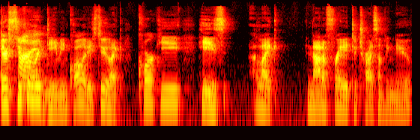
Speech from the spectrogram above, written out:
there's super fun. redeeming qualities too. Like quirky, he's like not afraid to try something new.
